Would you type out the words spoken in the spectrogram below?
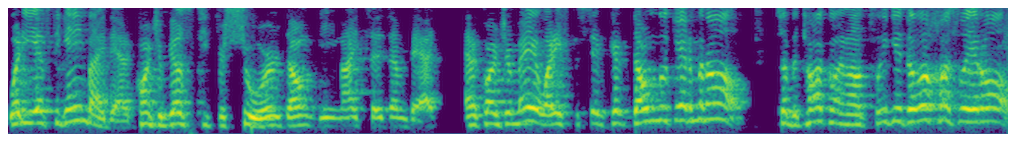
what do you have to gain by that? According to Yossi, for sure, don't he might say I'm bad. And according to Meir, why do you have to say don't look at him at all? So Batar get at all.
